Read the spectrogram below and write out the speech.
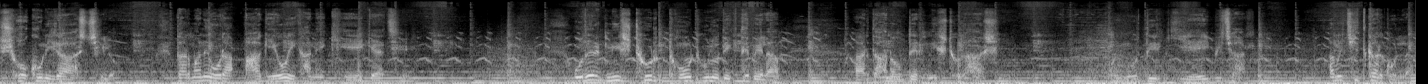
শকুনিরা আসছিল। তার মানে ওরা আগেও এখানে খেয়ে গেছে ওদের নিষ্ঠুর ঠোঁটগুলো দেখতে পেলাম আর দানবদের নিষ্ঠুর হাসি ওই মূর্তির কি এই বিচার আমি চিৎকার করলাম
